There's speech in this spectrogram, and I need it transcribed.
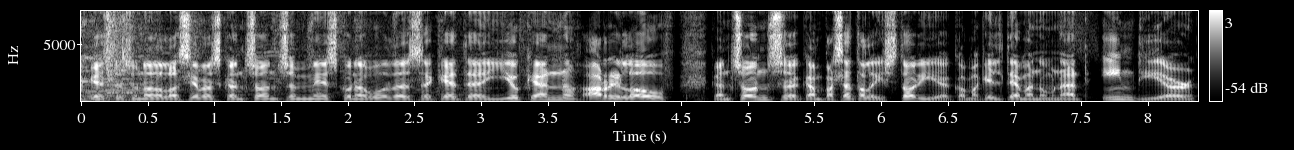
Aquesta és una de les seves cançons més conegudes, aquest eh, You Can Hurry Love, cançons eh, que han passat a la història, com aquell tema anomenat In the Air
